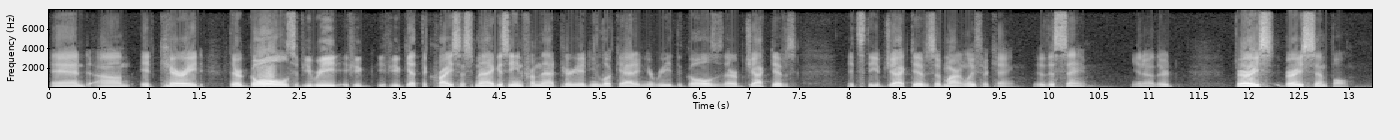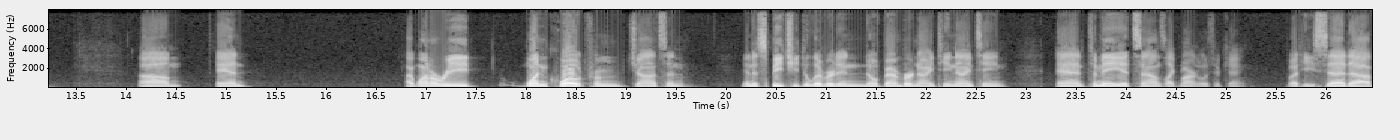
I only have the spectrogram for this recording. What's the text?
And um, it carried their goals. If you read, if you, if you get the Crisis magazine from that period and you look at it and you read the goals, their objectives, it's the objectives of Martin Luther King. They're the same. You know, they're very, very simple. Um, and I want to read one quote from Johnson in a speech he delivered in November 1919. And to me, it sounds like Martin Luther King. But he said, uh,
